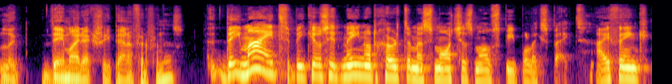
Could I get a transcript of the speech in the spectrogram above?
like they might actually benefit from this. They might because it may not hurt them as much as most people expect. I think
